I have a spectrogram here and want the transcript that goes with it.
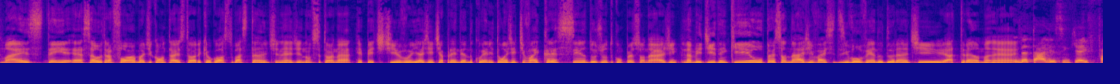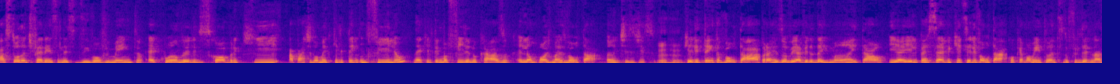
mas tem essa outra forma de contar a história que eu gosto bastante, né? De não se tornar repetitivo e a gente aprendendo com ele. Então a gente vai crescendo junto com o personagem na medida em que o personagem vai se desenvolvendo durante a trama, né? Um detalhe, assim, que aí faz toda a diferença nesse desenvolvimento é quando ele descobre que, a partir do momento que ele tem um filho, né, que ele tem uma filha no caso, ele não pode mais voltar antes disso. Uhum. Que ele tenta voltar pra resolver a vida da irmã e tal, e aí ele percebe que se ele voltar a qualquer momento antes do filho dele nascer,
